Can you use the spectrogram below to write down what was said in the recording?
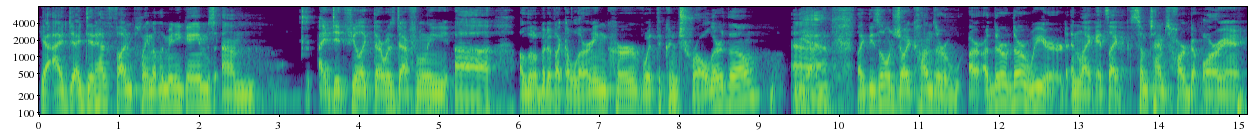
Yeah, I, d- I did have fun playing all the mini games. Um, I did feel like there was definitely uh, a little bit of like a learning curve with the controller, though. Um, Yeah. like these little Joy Cons are, are are they're they're weird, and like it's like sometimes hard to orient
